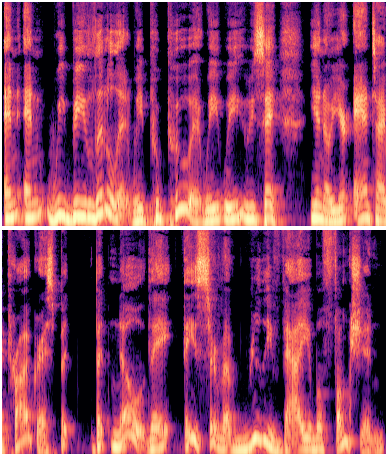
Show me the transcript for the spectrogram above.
and and we belittle it, we poo poo it, we, we we say you know you're anti progress, but but no, they they serve a really valuable function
